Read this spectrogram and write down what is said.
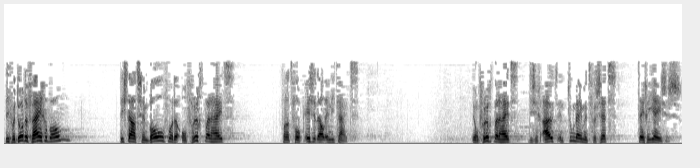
Die verdorde vijgenboom, die staat symbool voor de onvruchtbaarheid van het volk Israël in die tijd. Die onvruchtbaarheid die zich uit in toenemend verzet tegen Jezus.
